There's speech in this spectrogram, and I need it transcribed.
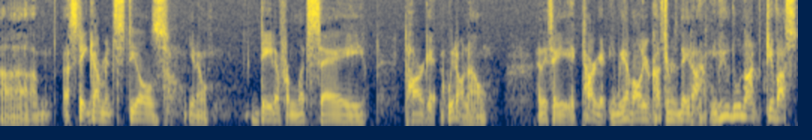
Um, a state government steals, you know, data from, let's say, Target. We don't know and they say, Target, we have all your customers' data. If you do not give us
